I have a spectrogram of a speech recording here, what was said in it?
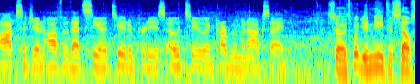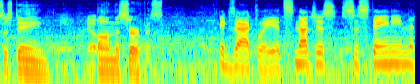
oxygen off of that CO2 to produce O2 and carbon monoxide. So it's what you need to self-sustain yep. on the surface. Exactly, it's not just sustaining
